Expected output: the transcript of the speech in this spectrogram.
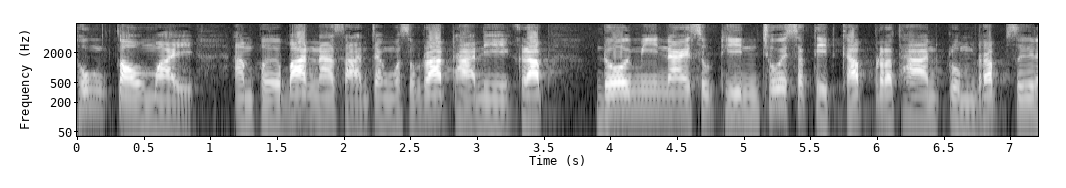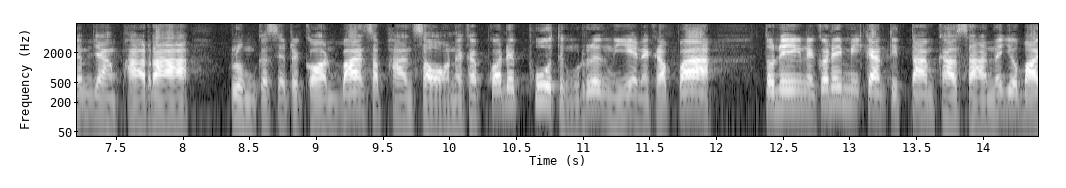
ทุ่งเตาใหม่ อำเภอบ้านนาสารจังหวัดสุราษฎร์ธานีครับ โดยมีนายสุทินช่วยสถิตครับ ประธานกลุ่มรับซื้อน้ำยางพารา กลุ่มเกษตรกรบ้านสะพาน2นะครับก็ได้พูดถึงเรื่องนี้นะครับว่าตนเองเนี่ยก็ได้มีการติดตามข่าวสารนโยบาย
